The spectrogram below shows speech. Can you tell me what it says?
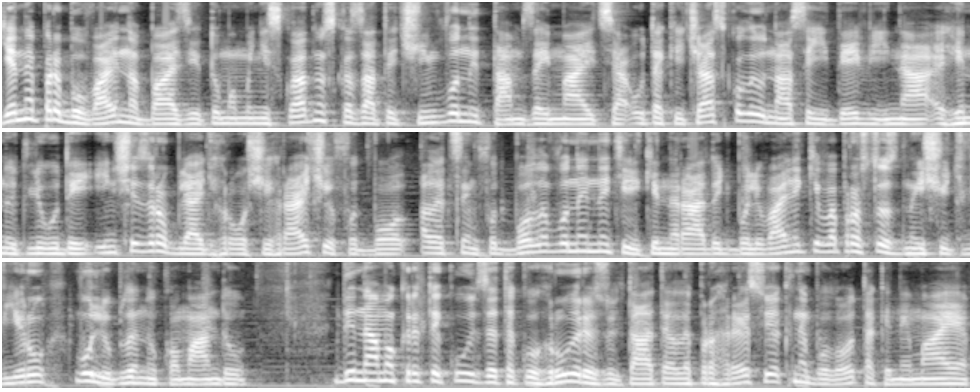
Я не перебуваю на базі, тому мені складно сказати, чим вони там займаються у такий час, коли у нас йде війна, гинуть люди, інші зроблять гроші, граючи в футбол. Але цим футболом вони не тільки не радують болівальників, а просто знищують віру в улюблену команду. Динамо критикують за таку гру і результати, але прогресу як не було, так і немає.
